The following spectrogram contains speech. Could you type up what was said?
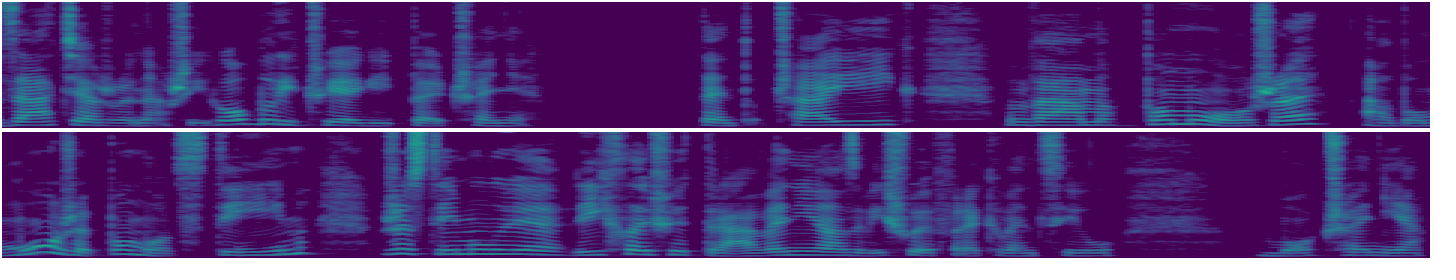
záťaže našich obličiek i pečene. Tento čajík vám pomôže alebo môže pomôcť tým, že stimuluje rýchlejšie trávenie a zvyšuje frekvenciu močenia.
